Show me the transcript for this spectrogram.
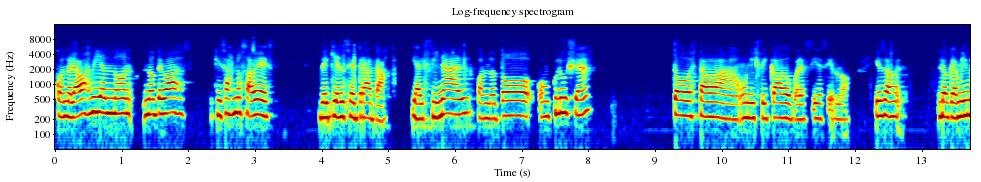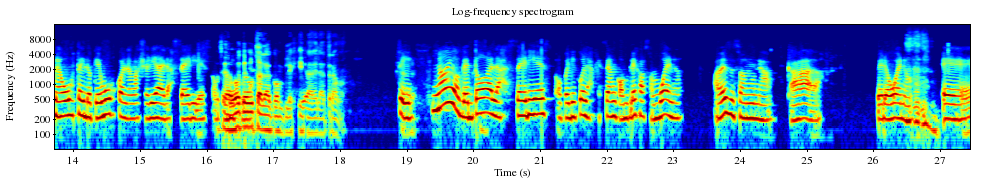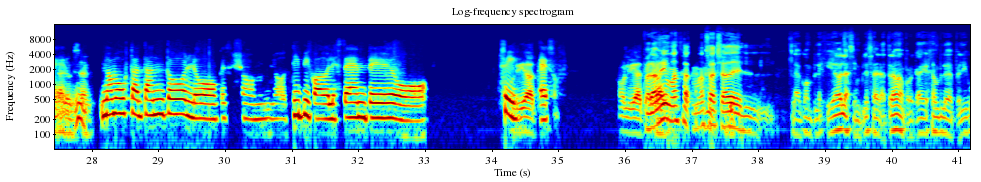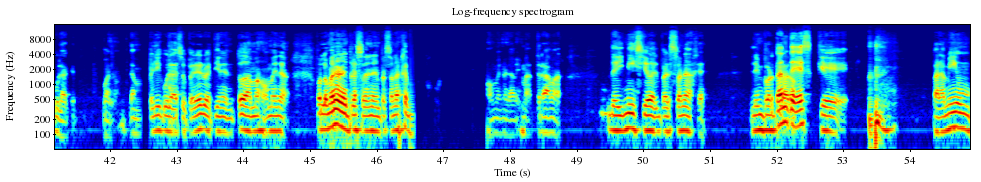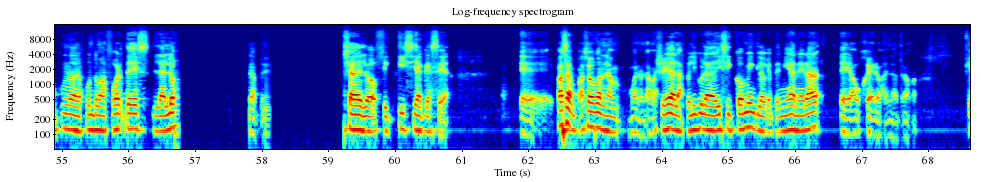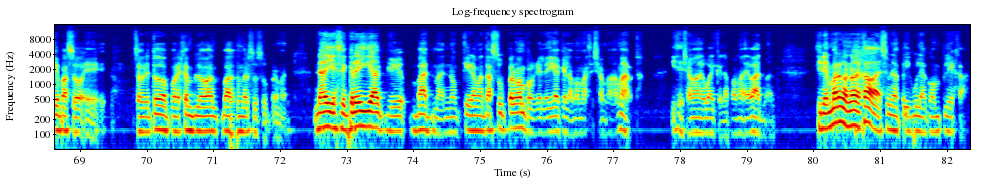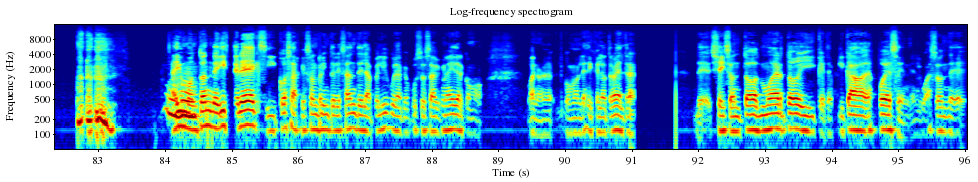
cuando la vas viendo no te vas, quizás no sabes de quién se trata. Y al final, cuando todo concluye, todo estaba unificado, por así decirlo. Y eso es lo que a mí me gusta y lo que busco en la mayoría de las series. O, sea, a vos te gusta la complejidad de la trama. Sí, no digo que todas las series o películas que sean complejas son buenas, a veces son una cagada, pero bueno, eh, no me gusta tanto lo, qué sé yo, lo típico adolescente o... Sí, eso. Para mí, más, más allá de la complejidad o la simpleza de la trama, porque hay ejemplos de películas que, bueno, las películas de superhéroes tienen todas más o menos, por lo menos en el, en el personaje, más o menos la misma trama de inicio del personaje. Lo importante es que, para mí, uno de los puntos más fuertes es la lógica ya de lo ficticia que sea. Eh, pasa, pasó con la, bueno, la mayoría de las películas de DC Comics lo que tenían eran eh, agujeros en la trama. ¿Qué pasó? Eh, sobre todo, por ejemplo, Batman vs. Superman. Nadie se creía que Batman no quiera matar a Superman porque le diga que la mamá se llamaba Marta y se llamaba igual que la mamá de Batman. Sin embargo, no dejaba de ser una película compleja. Hay un montón de easter eggs y cosas que son reinteresantes de la película que puso Zack Snyder, como, bueno, como les dije la otra vez, el de Jason Todd muerto y que te explicaba después en el guasón de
